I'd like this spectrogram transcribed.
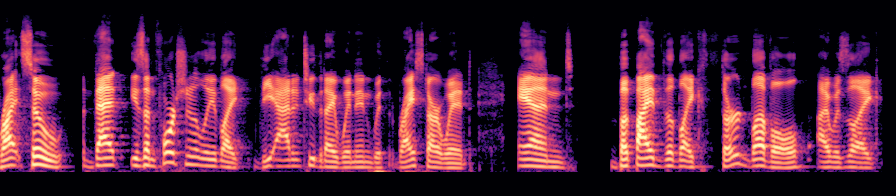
right so that is unfortunately like the attitude that I went in with Ristar went and but by the like third level i was like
